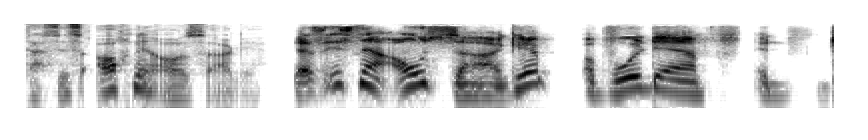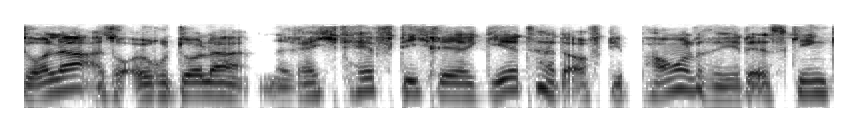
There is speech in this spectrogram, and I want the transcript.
Das ist auch eine Aussage. Das ist eine Aussage, obwohl der Dollar, also Euro-Dollar, recht heftig reagiert hat auf die Paul-Rede. Es ging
